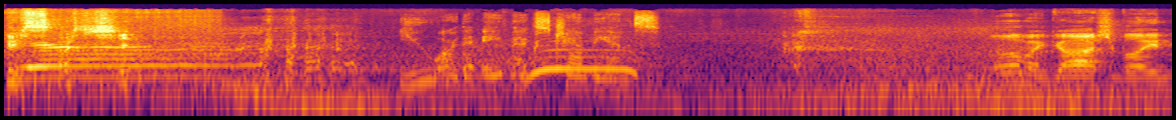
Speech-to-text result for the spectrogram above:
You're so shit. You are the Apex champions. Oh my gosh, Blade.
